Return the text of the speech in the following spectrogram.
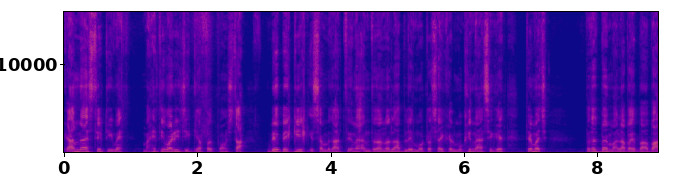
ક્રાઇમ બ્રાન્ચની ટીમે માહિતીવાળી જગ્યા પર પહોંચતા બે પૈકી એક ઇસમ રાત્રિના અંતરાનો લાભલી મોટરસાયકલ મૂકી નાસી ગયેલ તેમજ ભરતભાઈ માલાભાઈ બાબા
